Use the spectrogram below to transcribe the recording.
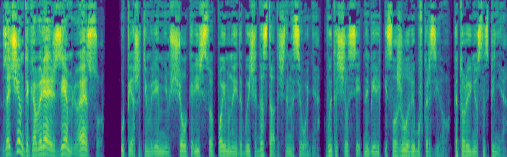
«Зачем ты ковыряешь землю, Эссу?» Упеша тем временем счел количество пойманной добычи достаточным на сегодня. Вытащил сеть на берег и сложил рыбу в корзину, которую нес на спине.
